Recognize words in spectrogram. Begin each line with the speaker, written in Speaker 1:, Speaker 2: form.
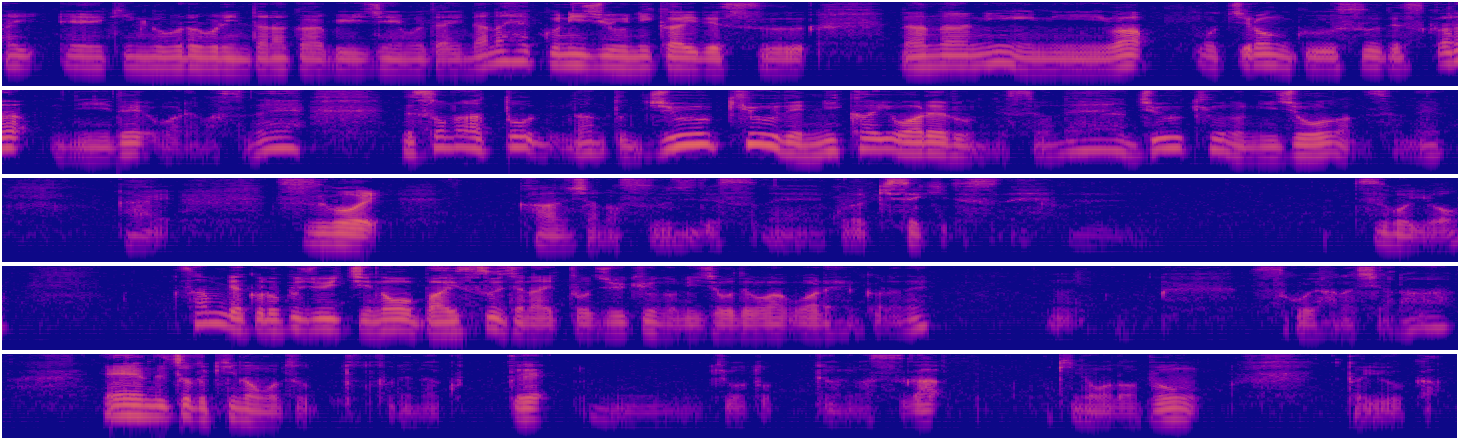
Speaker 1: はい、えー、キングブルブリン田中 BGM 第722回です。722はもちろん偶数ですから2で割れますね。で、その後、なんと19で2回割れるんですよね。19の2乗なんですよね。はい。すごい感謝の数字ですね。これは奇跡ですね。うん、すごいよ。361の倍数じゃないと19の2乗で割れへんからね。うん。すごい話やな。えー、で、ちょっと昨日もちょっと取れなくて、うん、今日取っておりますが、昨日の分というか、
